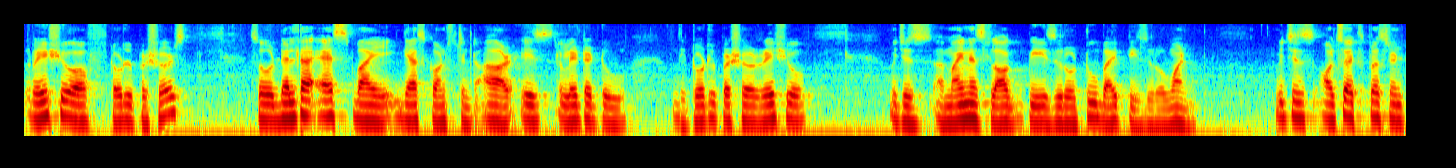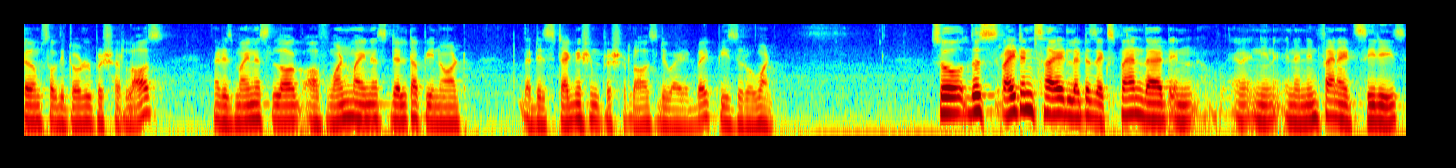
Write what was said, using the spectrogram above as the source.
ratio of total pressures. So, delta S by gas constant R is related to the total pressure ratio which is minus log P 0 2 by P 0 1 which is also expressed in terms of the total pressure loss that is minus log of 1 minus delta P naught that is stagnation pressure loss divided by P 0 1. So, this right hand side let us expand that in, in, in an infinite series.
